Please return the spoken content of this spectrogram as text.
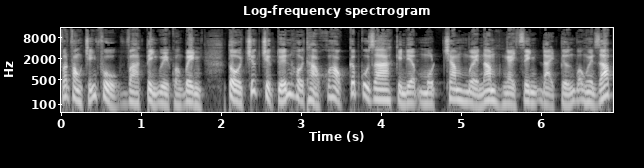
Văn phòng Chính phủ và tỉnh ủy Quảng Bình tổ chức trực tuyến hội thảo khoa học cấp quốc gia kỷ niệm 110 năm ngày sinh Đại tướng Võ Nguyên Giáp.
